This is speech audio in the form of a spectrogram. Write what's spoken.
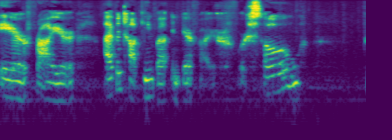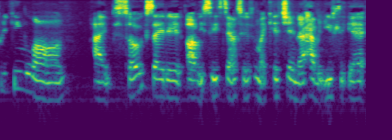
air fryer. I've been talking about an air fryer so freaking long. I'm so excited. Obviously, it's downstairs in my kitchen. I haven't used it yet.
